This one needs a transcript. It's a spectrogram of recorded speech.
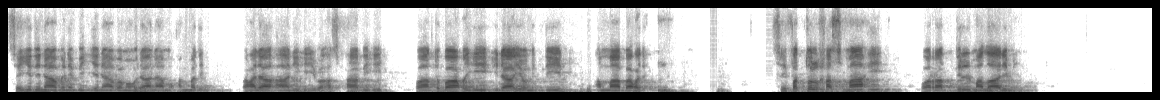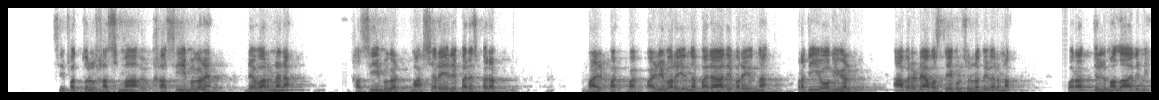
سيدنا ونبينا ومولانا محمد وعلى آله وأصحابه وأتباعه إلى يوم الدين أما بعد صفة الخصماء ورد المظالم സിഫത്തുൽ ഹസ്മ ഹസീമുകളുടെ വർണ്ണന ഹസീമുകൾ മഷറയിൽ പരസ്പരം പഴ- പ- പ- പഴി പറയുന്ന പരാതി പറയുന്ന പ്രതിയോഗികൾ അവരുടെ അവസ്ഥയെക്കുറിച്ചുള്ള വിവരണം. വറദ്ദുൽ മദാലിമി.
